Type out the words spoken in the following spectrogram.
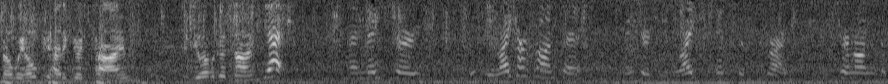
So we hope you had a good time. Did you have a good time? Yes. And make sure if you like our content, make sure to like and subscribe. Turn on the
